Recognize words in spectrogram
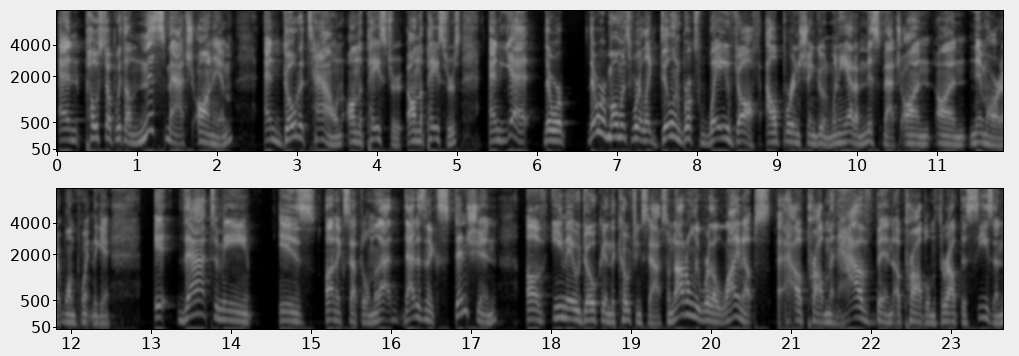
and post up with a mismatch on him and go to town on the on the Pacers, and yet there were there were moments where like Dillon Brooks waved off Alperen Sengun when he had a mismatch on on Nembhard at one point in the game. It that to me is unacceptable. And that that is an extension of Ime Udoka and the coaching staff. So not only were the lineups a problem and have been a problem throughout this season,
